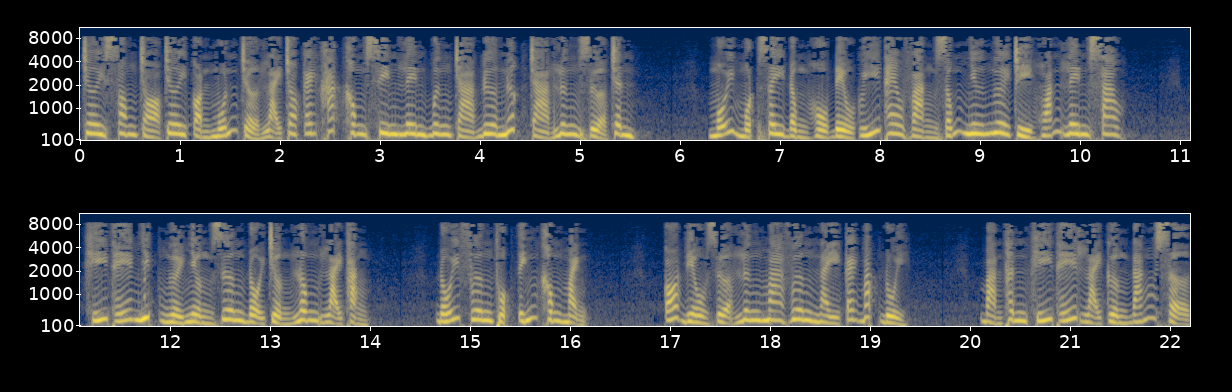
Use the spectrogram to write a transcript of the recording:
chơi xong trò chơi còn muốn trở lại cho cái khác không xin lên bưng trà đưa nước trà lưng rửa chân, mỗi một giây đồng hồ đều quý theo vàng giống như ngươi trì hoãn lên sao, khí thế nhích người nhường dương đội trưởng lông lại thẳng, đối phương thuộc tính không mạnh, có điều dựa lưng ma vương này cái bắp đùi, bản thân khí thế lại cường đáng sợ,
